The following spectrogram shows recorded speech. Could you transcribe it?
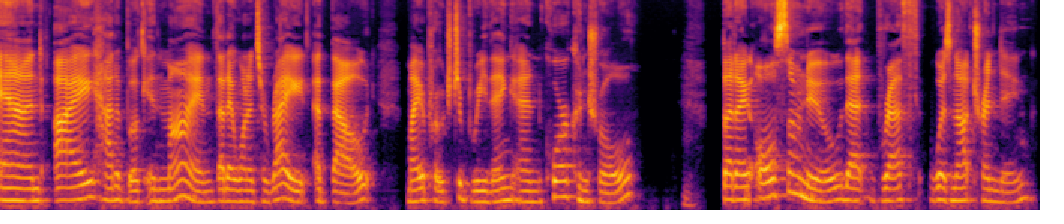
And I had a book in mind that I wanted to write about my approach to breathing and core control. Hmm. But I also knew that breath was not trending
